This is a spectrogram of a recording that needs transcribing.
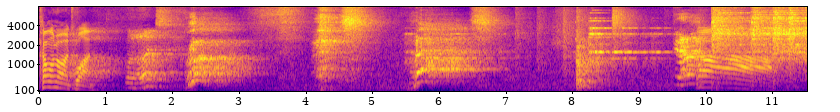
Come on, Orange One. Come on, Alex.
